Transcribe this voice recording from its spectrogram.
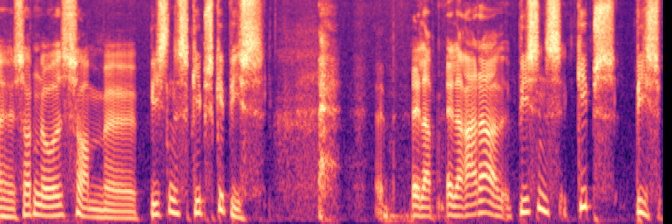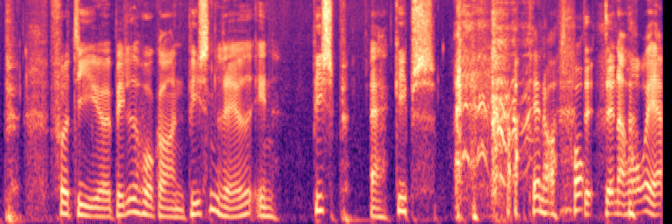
øh, sådan noget som øh, Bissens Gipsgebis. Eller, eller rettere, Bissens Gipsbisp, fordi øh, billedhuggeren Bissen lavede en bisp af gips. Den er også hård. Den, den er hård, ja.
